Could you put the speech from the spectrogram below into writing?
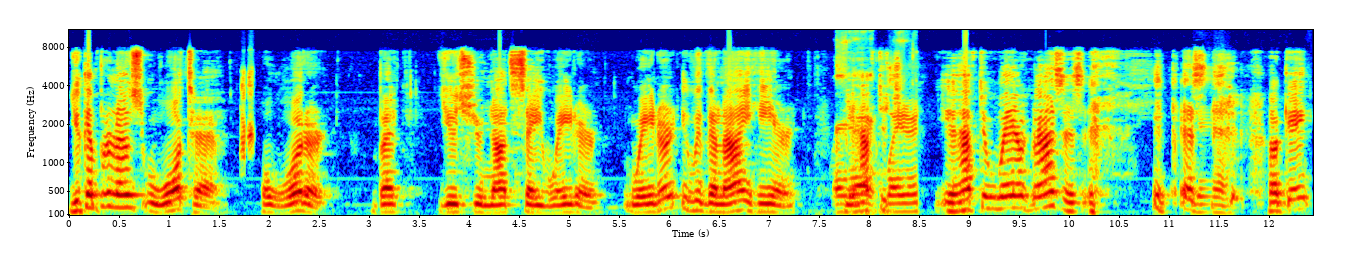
you can pronounce water or water, but you should not say waiter. Waiter with an I here. Waiter, You have to waiter. you have to wear glasses. because, Yeah. Okay.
